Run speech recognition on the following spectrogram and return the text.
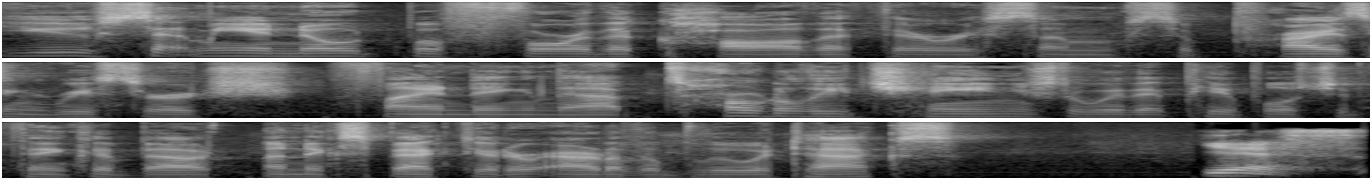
you sent me a note before the call that there was some surprising research finding that totally changed the way that people should think about unexpected or out of the blue attacks. Yes.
